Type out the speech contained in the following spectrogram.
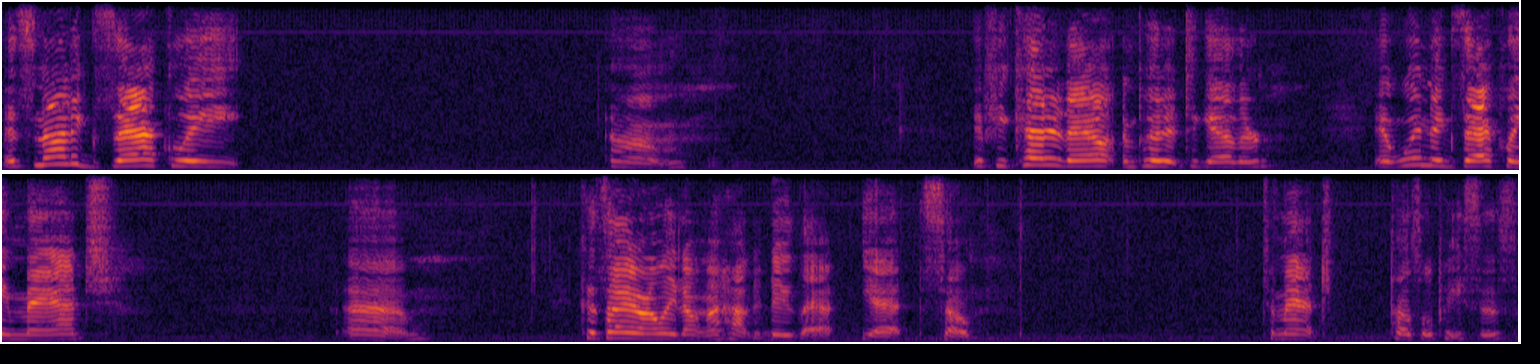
it's not exactly um, if you cut it out and put it together it wouldn't exactly match um, because I really don't know how to do that yet so to match puzzle pieces.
